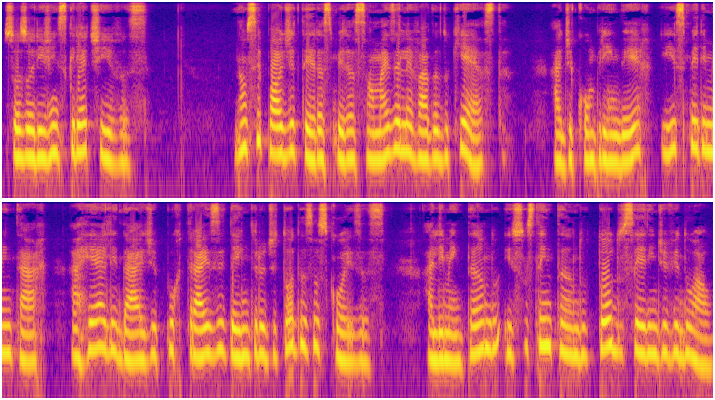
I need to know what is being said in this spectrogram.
suas origens criativas. Não se pode ter aspiração mais elevada do que esta, a de compreender e experimentar a realidade por trás e dentro de todas as coisas, alimentando e sustentando todo ser individual.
